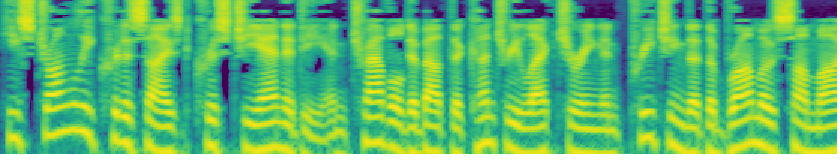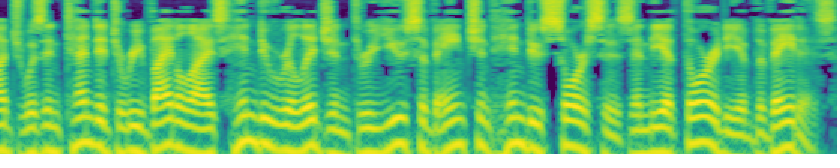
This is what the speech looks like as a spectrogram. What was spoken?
He strongly criticized Christianity and travelled about the country lecturing and preaching that the Brahmo Samaj was intended to revitalize Hindu religion through use of ancient Hindu sources and the authority of the Vedas.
